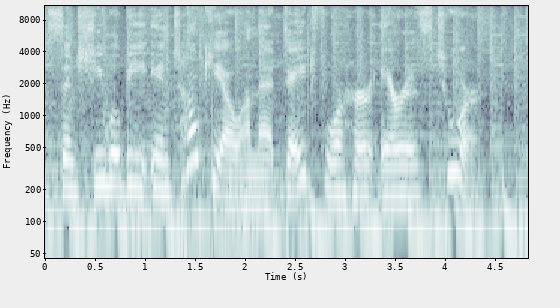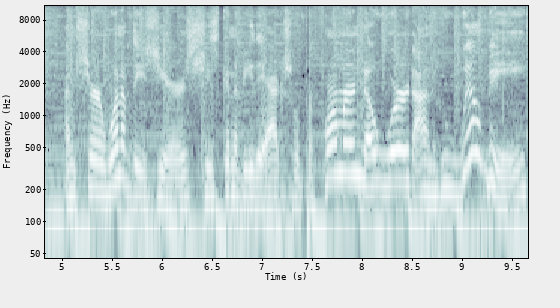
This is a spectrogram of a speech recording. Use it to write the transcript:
since she will be in Tokyo on that date for her Eras tour. I'm sure one of these years she's going to be the actual performer. No word on who will be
